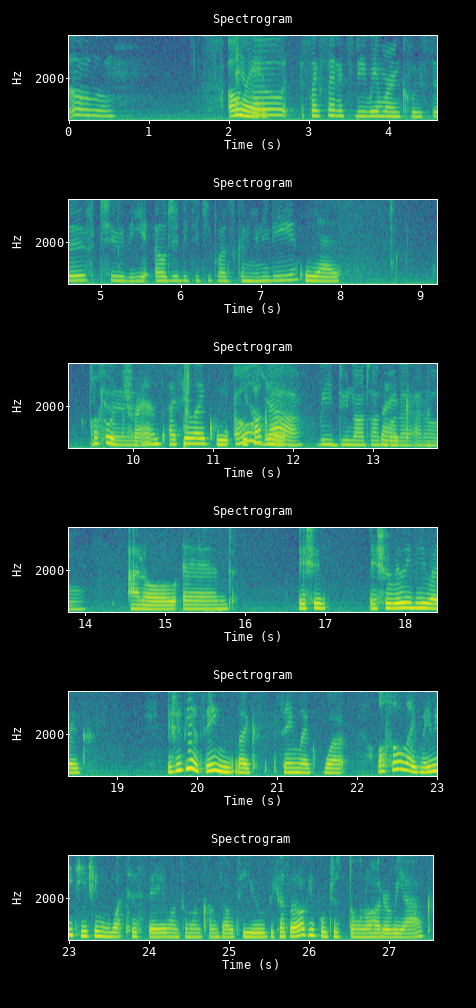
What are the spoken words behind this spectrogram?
Oh. Also, sex ed needs to be way more inclusive to the LGBTQ plus community. Yes. Also trans. I feel like we, we Oh talk yeah, about we do not talk like- about that at all. at all and it should it should really be like it should be a thing like saying like what also like maybe teaching what to say when someone comes out to you because a lot of people just don't know how to react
